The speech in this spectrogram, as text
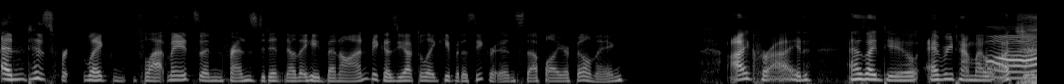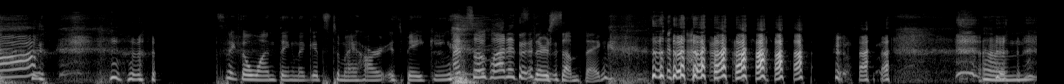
and his fr- like flatmates and friends didn't know that he'd been on because you have to like keep it a secret and stuff while you're filming. I cried as I do every time I watch. It. it's like the one thing that gets to my heart is baking. I'm so glad it's there's something. um,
